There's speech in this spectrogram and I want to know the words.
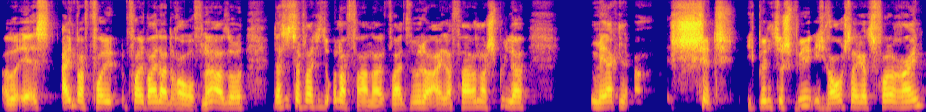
Also er ist einfach voll, voll weiter drauf. Ne? Also das ist ja vielleicht diese Unerfahrenheit, weil es würde ein erfahrener Spieler merken, shit, ich bin zu spät, ich rausche da jetzt voll rein,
